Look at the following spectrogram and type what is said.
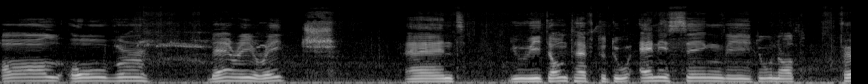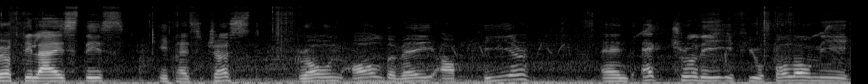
all over very rich and you, we don't have to do anything. We do not fertilize this. It has just grown all the way up here. And actually, if you follow me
